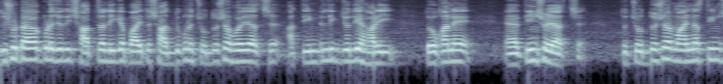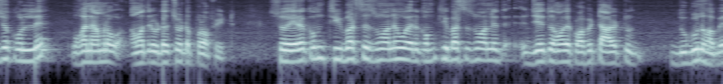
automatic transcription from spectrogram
দুশো টাকা করে যদি সাতটা লিগে পাই, তো সাত দুগুণে চোদ্দোশো হয়ে যাচ্ছে। আর তিনটে লিগ যদি হারি, তো ওখানে তিনশো যাচ্ছে। তো চোদ্দোশো মাইনাস তিনশো করলে, ওখানে আমরা আমাদের ওটা হচ্ছে ওটা প্রফিট সো এরকম থ্রি ভার্সেস ওয়ানেও এরকম থ্রি ভার্সেস ওয়ানে যেহেতু আমাদের প্রফিটটা আর একটু দুগুণ হবে,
